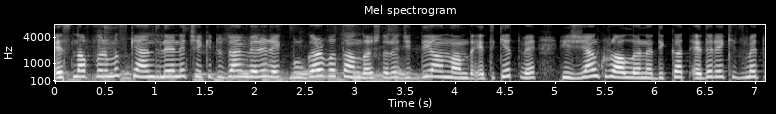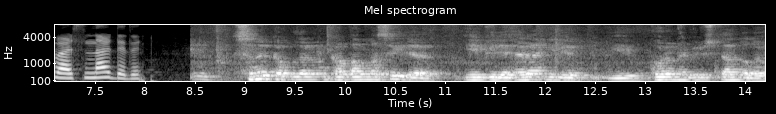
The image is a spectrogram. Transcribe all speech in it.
esnaflarımız kendilerine çeki düzen vererek Bulgar vatandaşlara ciddi anlamda etiket ve hijyen kurallarına dikkat ederek hizmet versinler dedi. Sınır kapılarının kapanmasıyla ilgili herhangi bir e, koronavirüsten dolayı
